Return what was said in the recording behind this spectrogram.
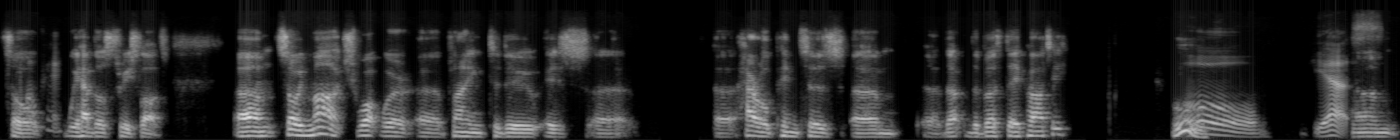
So Okay. we have those three slots. Um, so in March, what we're uh, planning to do is uh, uh, Harold Pinter's um, uh, the, the birthday party. Ooh. Oh yes. Um,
